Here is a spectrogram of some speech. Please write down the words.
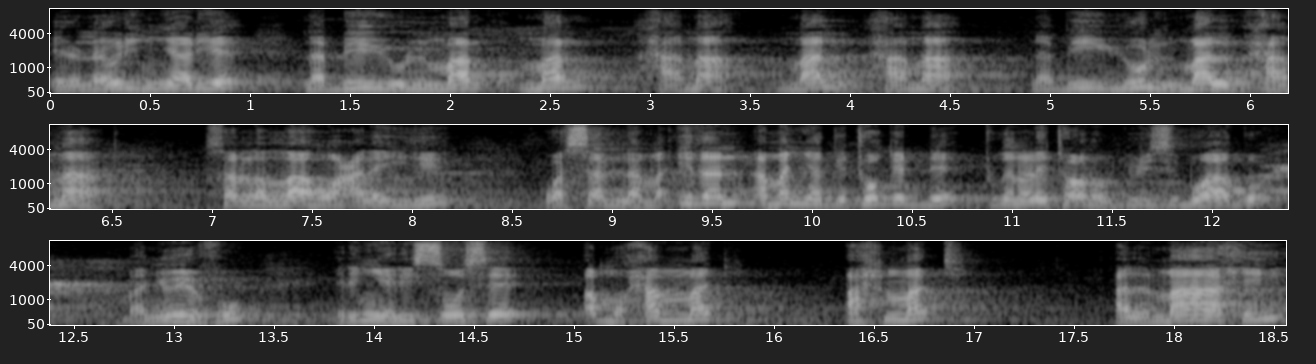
Eryo nayo linnya lye nabiyu lmalhama malhama nabiyu lmalhama sallallahu alaihi wasallama ithan amanya getwogedde tugenda leeta wano obujulizi bwago. Manywevu erinnya erisoose muhammad ahmad almahi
